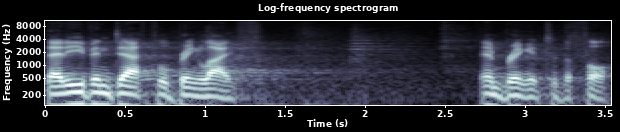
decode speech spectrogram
That even death will bring life and bring it to the full.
